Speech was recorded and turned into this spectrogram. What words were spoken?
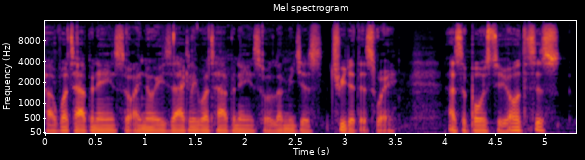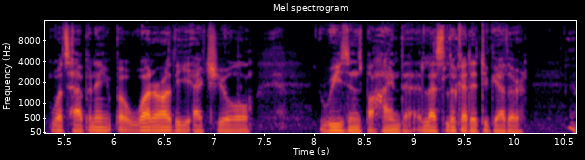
uh, what's happening, so I know exactly what's happening. So let me just treat it this way, as opposed to oh this is what's happening, but what are the actual reasons behind that? Let's look at it together, yeah.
